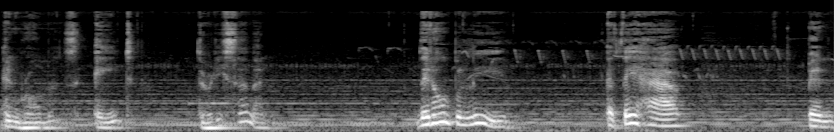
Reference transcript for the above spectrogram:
in Romans 8 37. They don't believe that they have been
